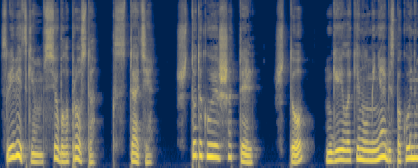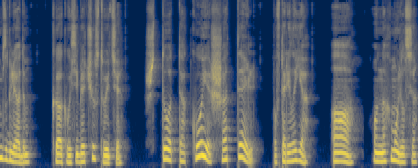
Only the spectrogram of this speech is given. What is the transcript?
С Левицким все было просто. Кстати, что такое шатель? Что? Гейл окинул меня беспокойным взглядом. Как вы себя чувствуете? Что такое шатель? повторила я. А, он нахмурился.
